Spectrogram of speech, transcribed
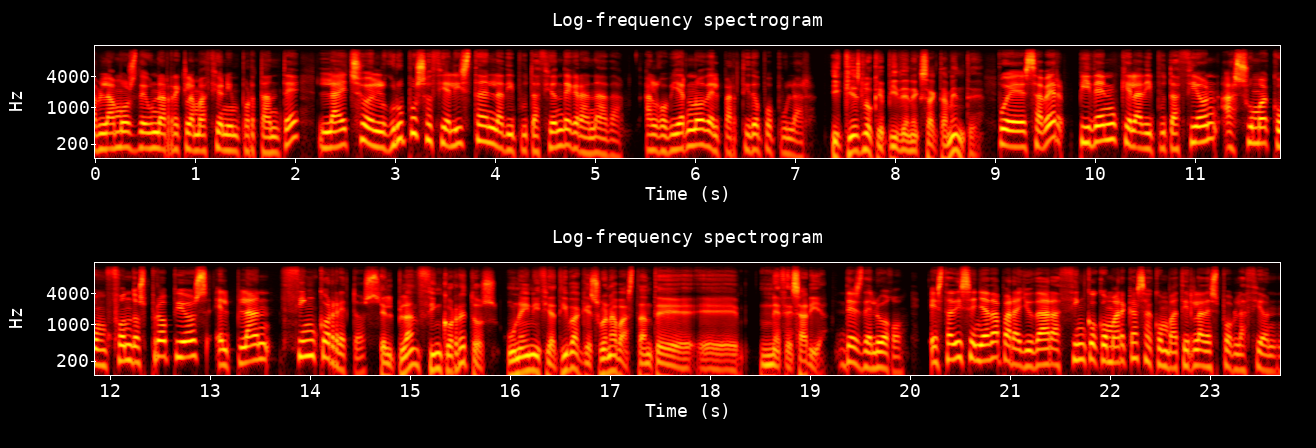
hablamos de una reclamación importante. La ha hecho el Grupo Socialista en la Diputación de Granada, al gobierno del Partido Popular. ¿Y qué es lo que piden exactamente? Pues a ver, piden que la Diputación asuma con fondos propios el plan Cinco Retos. El plan Cinco Retos, una iniciativa que suena bastante eh, necesaria. Desde luego. Está diseñada para ayudar a cinco comarcas a combatir la despoblación.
